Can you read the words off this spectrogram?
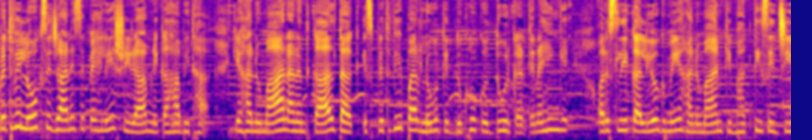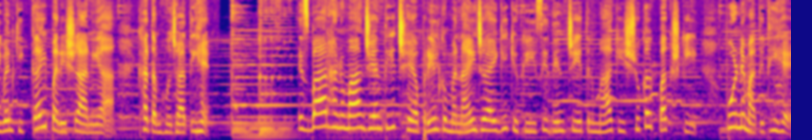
पृथ्वी लोक से जाने से पहले श्री राम ने कहा भी था कि हनुमान अनंत काल तक इस पृथ्वी पर लोगों के दुखों को दूर करते रहेंगे और इसलिए कलयुग में हनुमान की भक्ति से जीवन की कई परेशानियाँ खत्म हो जाती हैं। इस बार हनुमान जयंती 6 अप्रैल को मनाई जाएगी क्योंकि इसी दिन चैत्र माह की शुक्ल पक्ष की पूर्णिमा तिथि है।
